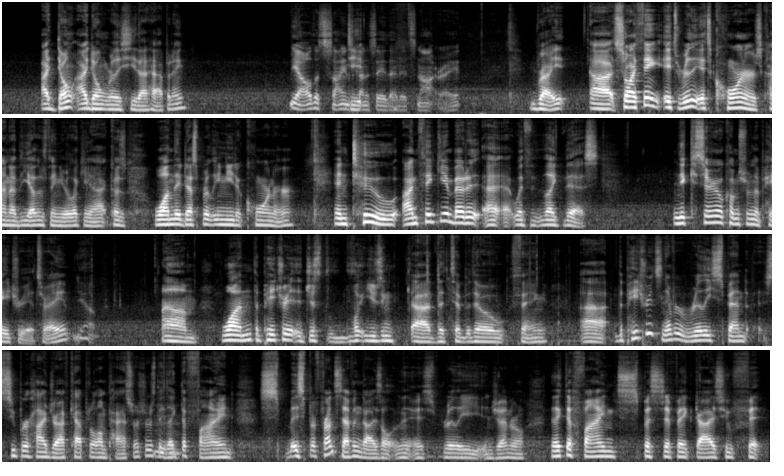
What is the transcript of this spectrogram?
I don't. I don't really see that happening. Yeah, all the signs kind of say that it's not right. Right. Uh, so I think it's really it's corners kind of the other thing you're looking at because one they desperately need a corner, and two I'm thinking about it uh, with like this. Nick Caserio comes from the Patriots, right? Yeah. Um, one, the Patriot just lo- using uh, the Thibodeaux thing. Uh, the Patriots never really spend super high draft capital on pass rushers. They like to find front seven guys. Is really in general. They like to find specific guys who fit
